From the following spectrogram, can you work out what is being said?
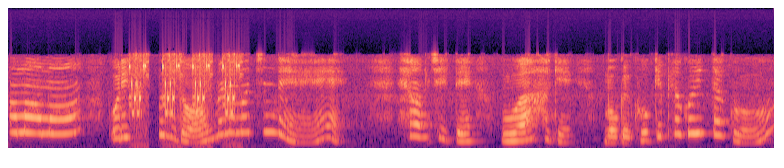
어머 어머, 우리 흑곤이도 얼마나 멋진데. 헤엄칠 때 우아하게 목을 곧게 펴고 있다고.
